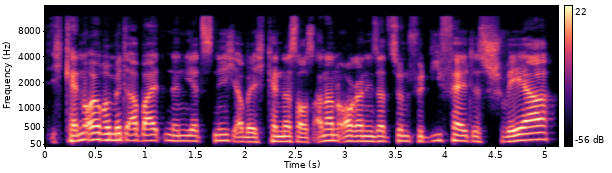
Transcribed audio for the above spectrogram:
ich kenne eure Mitarbeitenden jetzt nicht, aber ich kenne das aus anderen Organisationen, für die fällt es schwer,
